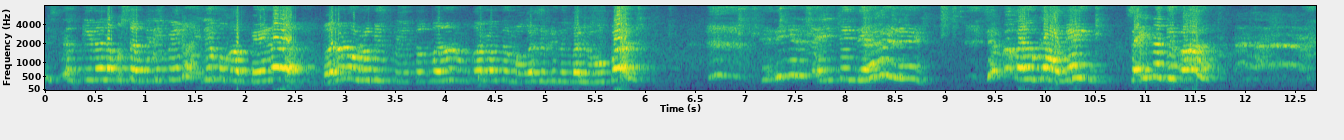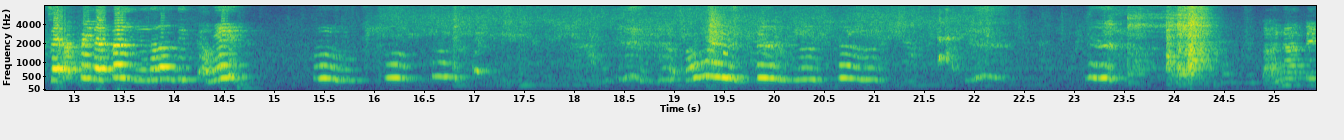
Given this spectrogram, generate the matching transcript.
Is nagkilala ko sa Pilipino, hindi mo ka pera. Marunong lumispito, marunong ka lang ng mga sakit ng kalooban. Hindi niya na naiintindihan eh. Saan ba kayo galing? Sa ina, di ba? Sana pinatan niyo na lang din kami. Tahan natin.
